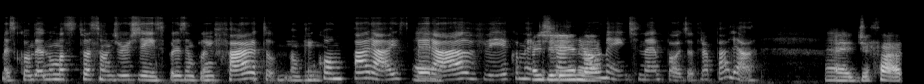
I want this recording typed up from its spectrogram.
Mas quando é numa situação de urgência, por exemplo, um infarto, não tem como parar, esperar, é. ver como é que está realmente, né? Pode atrapalhar. É, de fato.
